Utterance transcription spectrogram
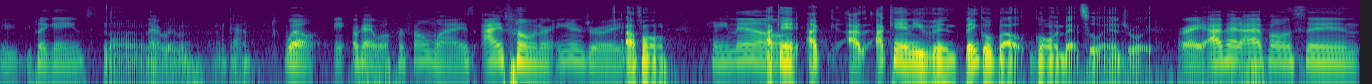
You, you play games? Nah, not, Not really. really. Okay. Well, okay. Well, for phone wise, iPhone or Android? iPhone. hey now. I can't. I, I I can't even think about going back to Android. Right. I've had iPhone since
